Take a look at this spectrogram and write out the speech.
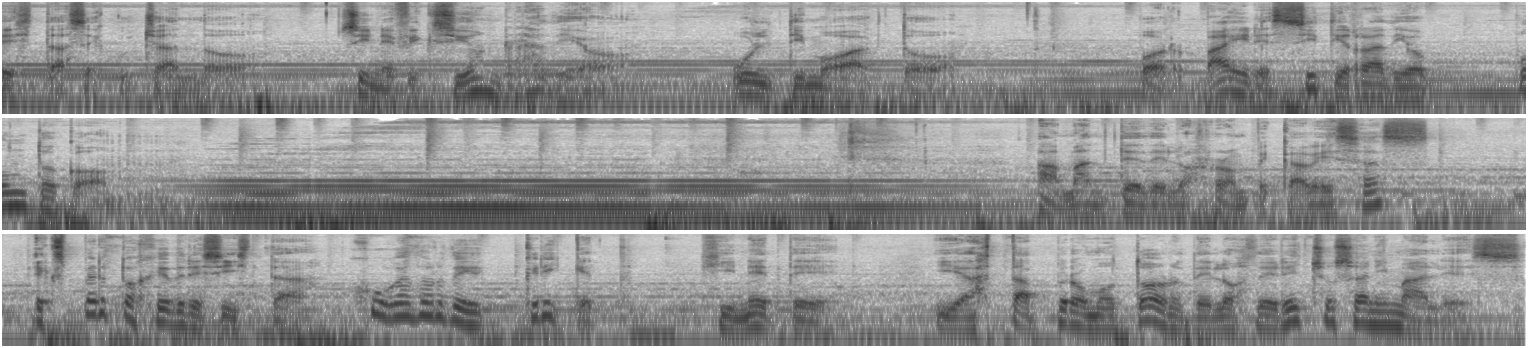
Estás escuchando Cineficción Radio, último acto, por BairesCityRadio.com. Amante de los rompecabezas, experto ajedrecista, jugador de cricket, jinete y hasta promotor de los derechos animales,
